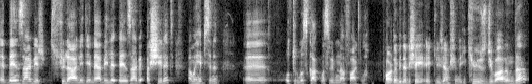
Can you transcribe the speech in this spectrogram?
E, benzer bir sülale diye veya benzer bir aşiret ama hepsinin e, oturması kalkması birbirinden farklı. Burada bir de bir şey ekleyeceğim. Şimdi 200 civarında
